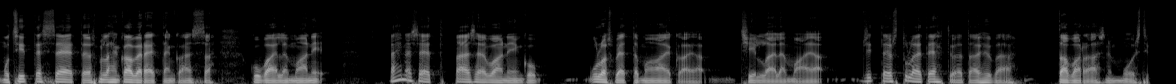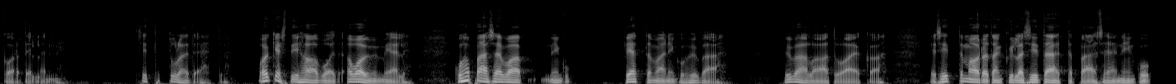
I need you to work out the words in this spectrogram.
mutta sitten se, että jos mä lähden kavereiden kanssa kuvailemaan, niin lähinnä se, että pääsee vaan niin kuin ulos viettämään aikaa ja chillailemaan ja sitten jos tulee tehtyä jotain hyvää tavaraa sinne muistikortille, niin sitten tulee tehtyä. Oikeasti ihan avoin, avoimin mieli. Kunhan pääsee vaan niin kuin, viettämään niin kuin hyvää, hyvää laatuaikaa. Ja sitten mä odotan kyllä sitä, että pääsee niin kuin,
